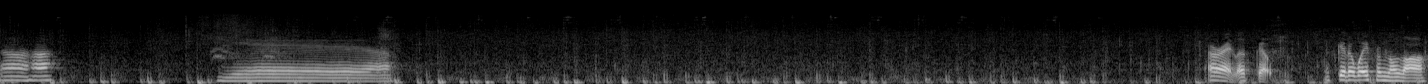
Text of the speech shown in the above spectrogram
Uh huh. Yeah. All right, let's go. Let's get away from the law.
